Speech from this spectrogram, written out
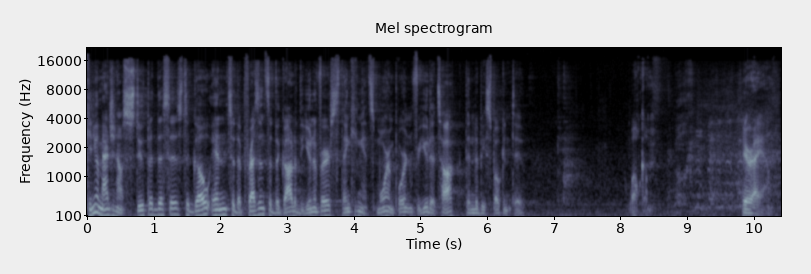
Can you imagine how stupid this is to go into the presence of the God of the universe thinking it's more important for you to talk than to be spoken to? Welcome. Here I am.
